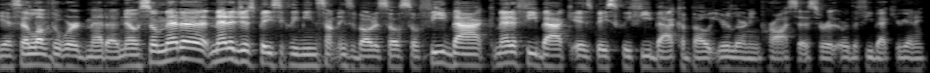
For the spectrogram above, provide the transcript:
Yes, I love the word meta. No, so meta meta just basically means something's about itself. So feedback, meta feedback is basically feedback about your learning process or, or the feedback you're getting.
